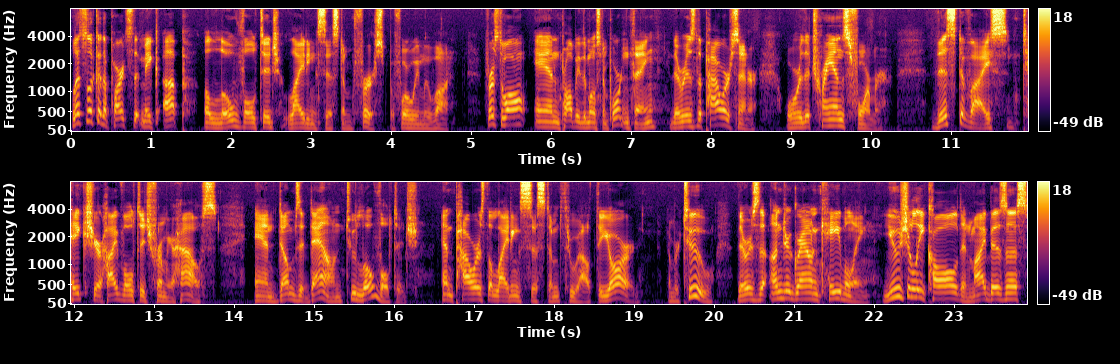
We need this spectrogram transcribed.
Let's look at the parts that make up a low voltage lighting system first before we move on. First of all, and probably the most important thing, there is the power center or the transformer. This device takes your high voltage from your house and dumbs it down to low voltage and powers the lighting system throughout the yard. Number two, there is the underground cabling, usually called in my business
